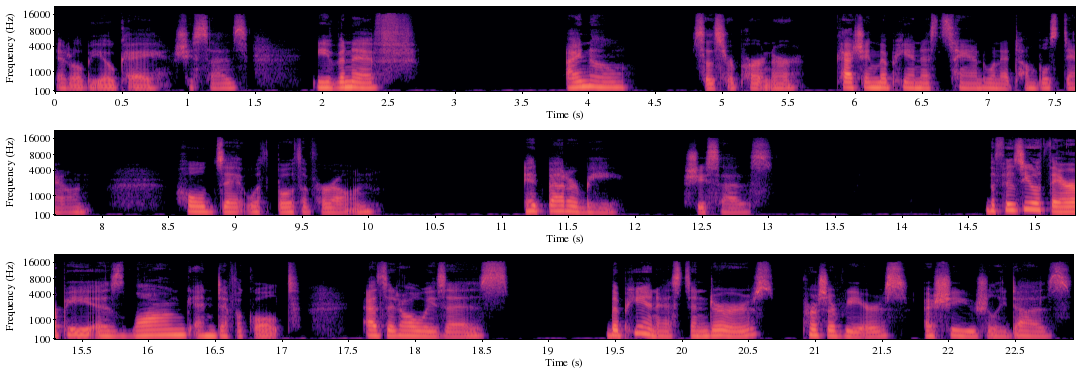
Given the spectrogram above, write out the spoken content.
It'll be okay, she says, even if. I know, says her partner, catching the pianist's hand when it tumbles down, holds it with both of her own. It better be, she says. The physiotherapy is long and difficult, as it always is. The pianist endures, perseveres, as she usually does.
